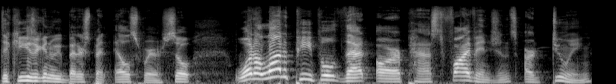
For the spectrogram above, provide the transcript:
The keys are going to be better spent elsewhere. So what a lot of people that are past five engines are doing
